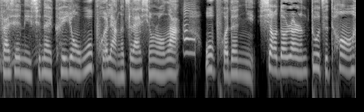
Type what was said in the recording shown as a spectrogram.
发现你现在可以用巫婆两个字来形容啦，巫婆的你笑到让人肚子痛。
